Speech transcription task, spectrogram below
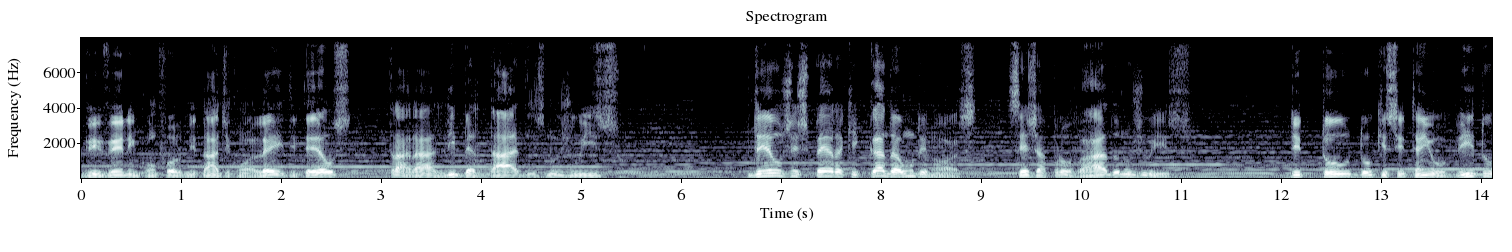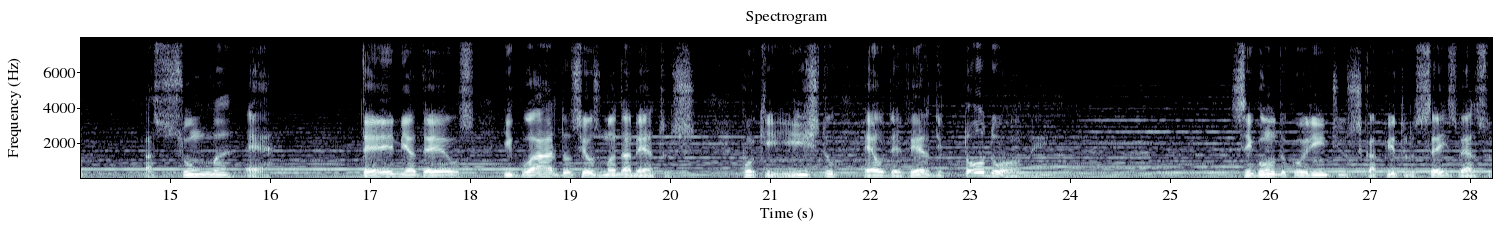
Viver em conformidade com a lei de Deus trará liberdades no juízo. Deus espera que cada um de nós seja aprovado no juízo. De tudo o que se tem ouvido, a suma é: teme a Deus e guarda os seus mandamentos, porque isto é o dever de todo homem. Segundo Coríntios, capítulo 6, verso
